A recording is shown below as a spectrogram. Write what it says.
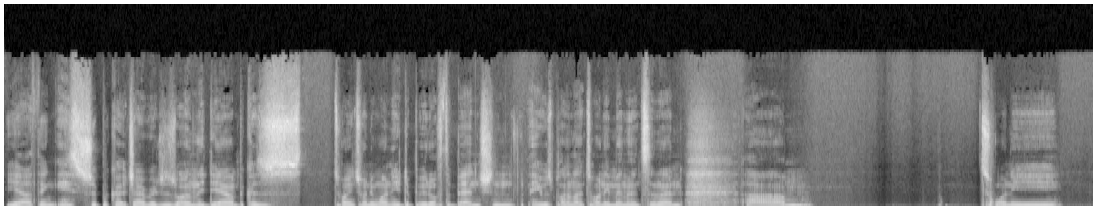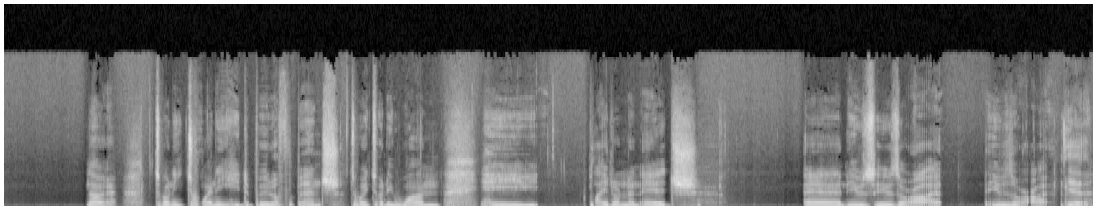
Yeah, I think his super coach average is only down because 2021 he debuted off the bench and he was playing like 20 minutes, and then um, 20. No, 2020 he debuted off the bench. 2021 he played on an edge, and he was he was alright. He was alright. Yeah.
